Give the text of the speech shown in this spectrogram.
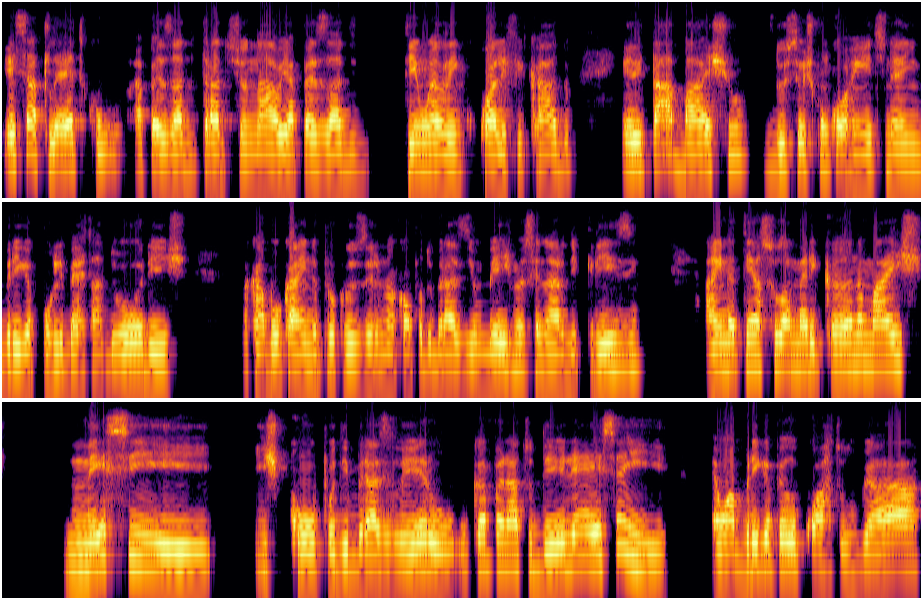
esse Atlético, apesar de tradicional e apesar de ter um elenco qualificado, ele está abaixo dos seus concorrentes, né, em briga por Libertadores, acabou caindo para o Cruzeiro na Copa do Brasil, mesmo em cenário de crise. ainda tem a Sul-Americana, mas nesse escopo de brasileiro, o campeonato dele é esse aí. É uma briga pelo quarto lugar,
